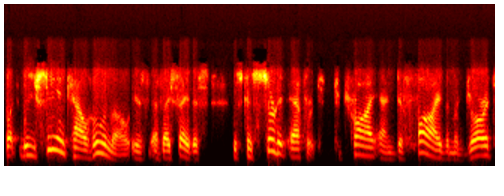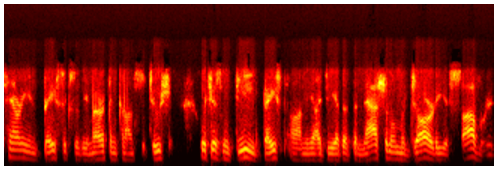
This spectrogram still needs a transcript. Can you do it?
But what you see in Calhoun, though, is, as I say, this, this concerted effort to try and defy the majoritarian basics of the American Constitution, which is indeed based on the idea that the national majority is sovereign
